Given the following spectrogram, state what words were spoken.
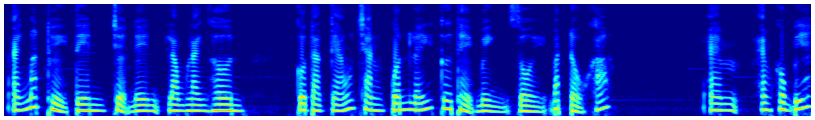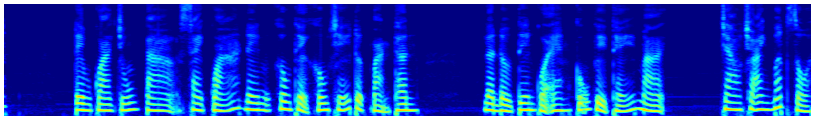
Ánh mắt Thủy Tiên trở nên long lanh hơn, cô ta kéo chăn quấn lấy cơ thể mình rồi bắt đầu khóc. Em, em không biết, đêm qua chúng ta say quá nên không thể khống chế được bản thân. Lần đầu tiên của em cũng vì thế mà trao cho anh mất rồi.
